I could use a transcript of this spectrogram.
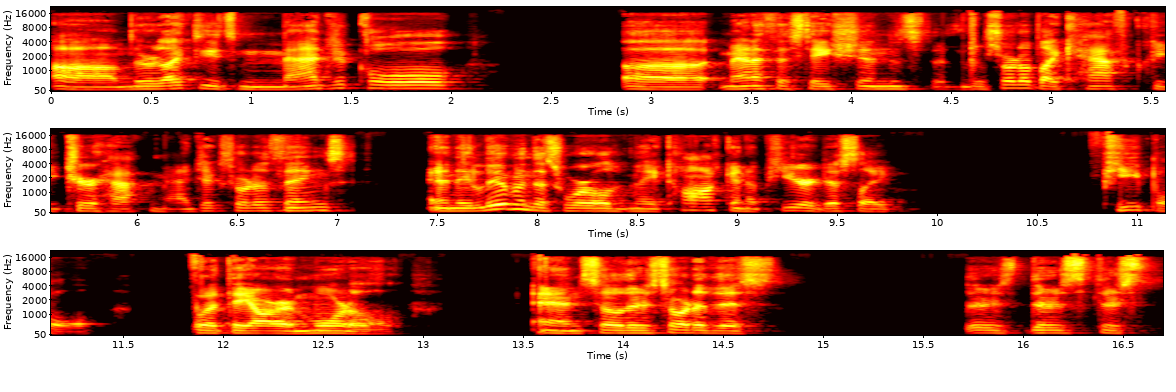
Um, they're like these magical uh manifestations. They're sort of like half creature, half magic sort of things. And they live in this world and they talk and appear just like people, but they are immortal. And so there's sort of this there's there's there's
